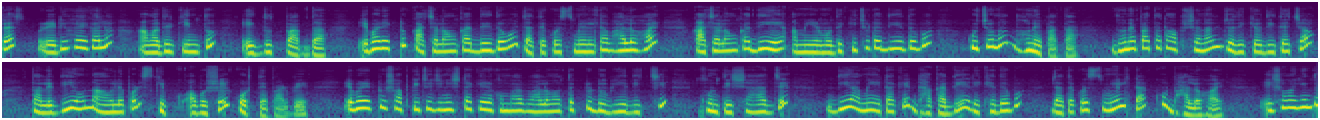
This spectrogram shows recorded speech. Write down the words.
ব্যাস রেডি হয়ে গেল আমাদের কিন্তু এই দুধ পাবদা। এবার একটু কাঁচা লঙ্কা দিয়ে দেবো যাতে করে স্মেলটা ভালো হয়। কাঁচা লঙ্কা দিয়ে আমি এর মধ্যে কিছুটা দিয়ে দেবো কুচনো ধনে পাতা ধনে পাতাটা অপশনাল যদি কেউ দিতে চাও তাহলে দিও না হলে পরে স্কিপ অবশ্যই করতে পারবে। এবার একটু সব কিছু জিনিসটাকে এরকমভাবে ভালো মতো একটু ডুবিয়ে দিচ্ছি খুন্তির সাহায্যে। দিয়ে আমি এটাকে ঢাকা দিয়ে রেখে দেবো যাতে করে স্মেলটা খুব ভালো হয়। এই সময় কিন্তু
